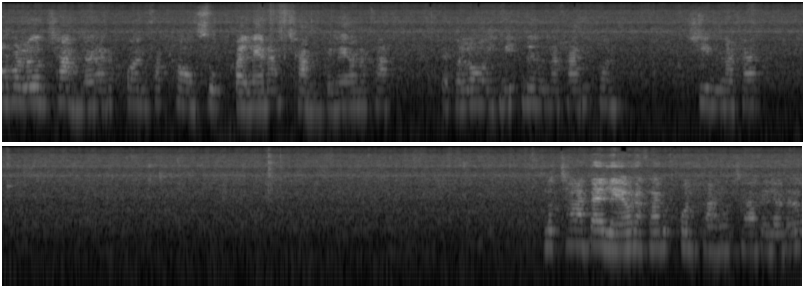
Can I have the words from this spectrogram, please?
ฟั กทองเขาเริ่มฉ่ำแล้วนะทุกคนฟักทองสุกไปแล้วนะฉ่ำไปแล้วนะคะ แต่ก็รออีกนิดนึงนะคะทุกคนชิมนะคะ รสชาติได้แล้วนะคะ ทุกคนค่ะรสชาติได้แล้วเด้อ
